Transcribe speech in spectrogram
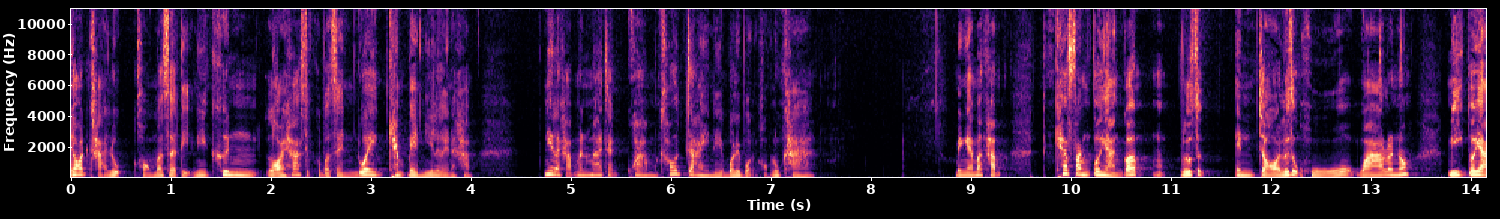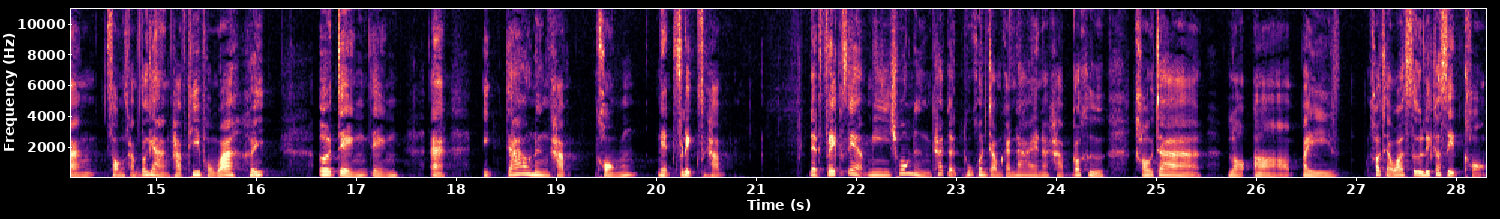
ยอดขายลูกของมาสตินี่ขึ้น 150กว่าเปอร์เซ็นต์ด้วยแคมเปญนี้เลยนะครับ นี่แหละครับมันมาจากความเข้าใจในบริบทของลูกค้า เป็นไงบ้างครับ แค่ฟังตัวอย่างก็รู้สึก enjoy รู้สึกโหว้าวแล้วเนาะมีตัวอย่างสองสามตัวอย่างครับ ที่ผมว่าเฮ้ยเออเจ๋งเจ๋งอะอีกเจ้าหนึ่งครับของ Netflix ครับ Netflix เนี่ยมีช่วงหนึ่งถ้าเกิดทุกคนจำกันได้นะครับ ก็คือเขาจะรออไปเข้าใจว่าซื้อลิขสิทธิ์ของ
